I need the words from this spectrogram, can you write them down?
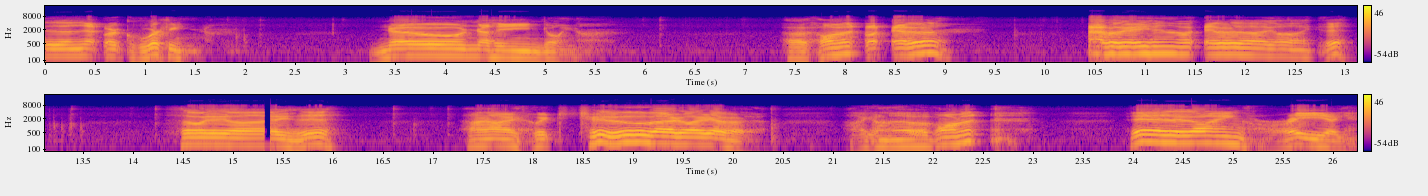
the network working? No, nothing going on. Performance, whatever application, whatever like this. So like this. And I switch to but whatever. I don't have. It's going crazy again.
